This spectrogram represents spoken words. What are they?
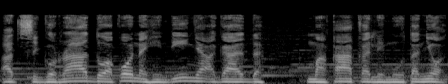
At sigurado ako na hindi niya agad makakalimutan yon.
